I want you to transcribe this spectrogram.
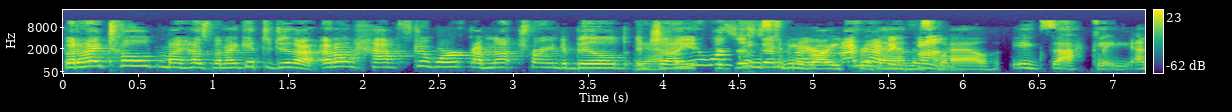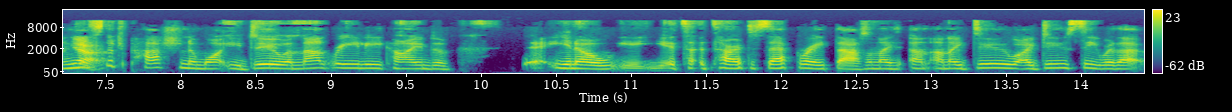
but I told my husband I get to do that. I don't have to work. I'm not trying to build a yeah, giant you want business things empire. To be right I'm for them fun. as well. Exactly. And yeah. you have such passion in what you do. And that really kind of eh, you know, it's it's hard to separate that. And I and, and I do I do see where that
